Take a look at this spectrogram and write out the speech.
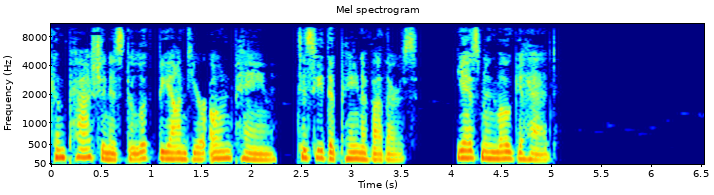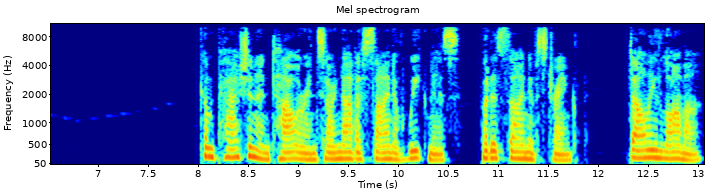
Compassion is to look beyond your own pain, to see the pain of others. Yasmin Mogahed Compassion and tolerance are not a sign of weakness, but a sign of strength. Dalai Lama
